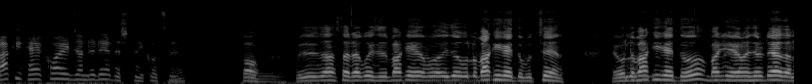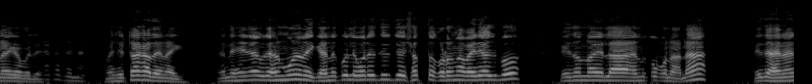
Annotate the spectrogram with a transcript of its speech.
বাকি খায় কয় জন রে দেশ নাই কছে কও। ওই যে রাস্তাটা কইছে বাকি ওই যে বাকি খাইতো বুঝছেন? বাকি খাইতো বাকি খাই মানে টাকা দেয় নাই বলে? টাকা দেয় মানে টাকা দেয় নাই। মানে হেনা বলে মনে নাই কেন কইলে পরে সত্য ঘটনা বাইরে আসব এই জন্য এলা এখন কব না না? এই যে হ্যাঁ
